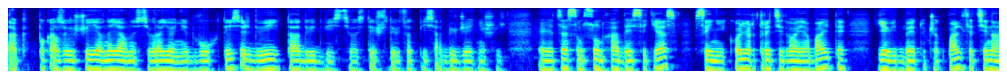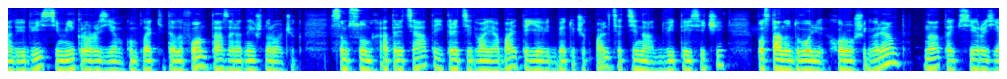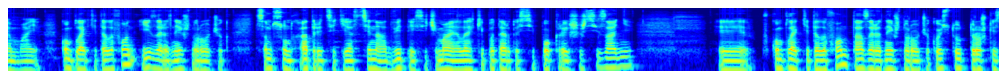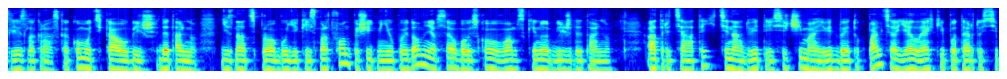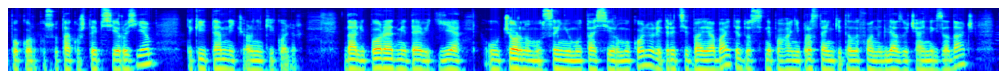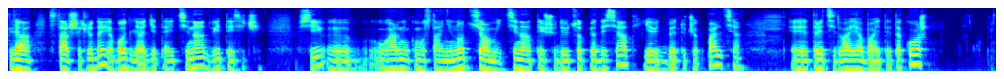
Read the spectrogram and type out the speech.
Так, показую, що є в наявності в районі 2000, 2 та 2200. Ось 1950 бюджетніший. Е, Це Samsung H10s, синій колір, 32 ГБ. Є відбиточок пальця, ціна 2200, мікророз'єм, в комплекті телефон та зарядний шнурочок. Samsung A30, 32 ГБ, є відбиточок пальця, ціна 2000. По стану доволі хороший варіант. На Type-C роз'єм має. В комплекті телефон і зарядний шнурочок. Samsung A30s ціна 2000, має легкі потертості по кришечці задній. Е, В комплекті телефон та зарядний шнурочок. Ось тут трошки злізла краска. Кому цікаво більш детально дізнатися про будь-який смартфон, пишіть мені у повідомлення, все обов'язково вам скину більш детально. А30 ціна 2000, має відбиток пальця, є легкі потертості по корпусу. Також Type-C роз'єм, такий темний чорненький колір. Далі по Redmi 9 є у чорному, синьому та сірому кольорі 32 ГБ, досить непогані простенькі телефони для звичайних задач, для старших людей або для дітей. Ціна 2000. Всі е, у гарненькому стані. Note 7 ціна 1950, є відбиточок пальця, 32 ГБ також.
